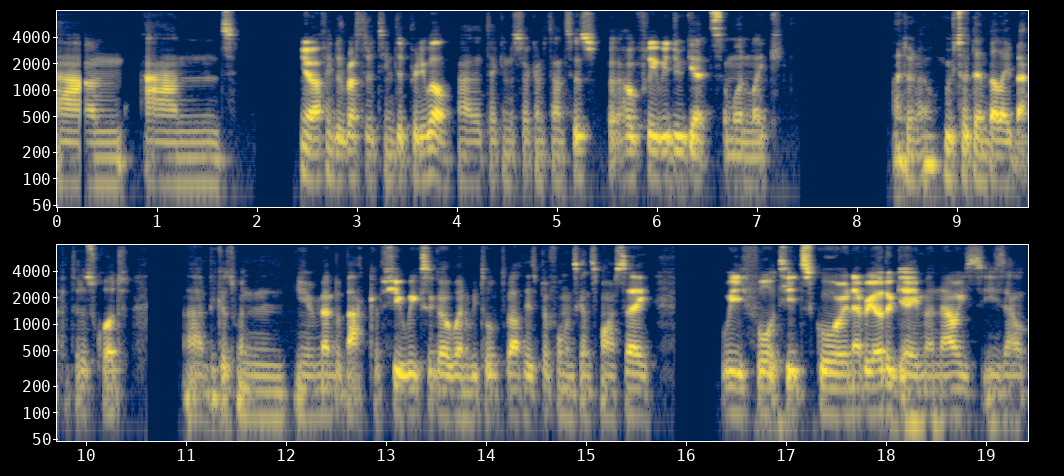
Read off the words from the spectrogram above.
Um, and you know, I think the rest of the team did pretty well, uh, taking the circumstances. But hopefully, we do get someone like I don't know, Moussa Dembele back into the squad. Uh, because when you remember back a few weeks ago when we talked about his performance against Marseille, we thought he'd score in every other game, and now he's he's out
